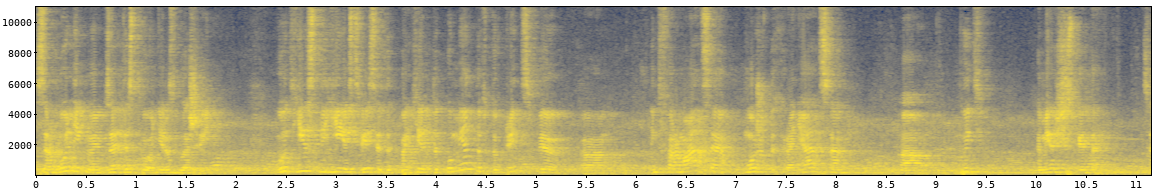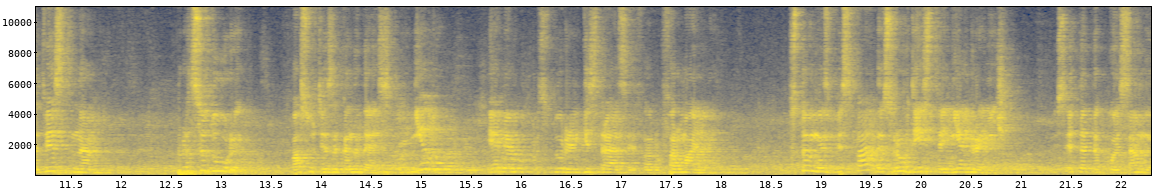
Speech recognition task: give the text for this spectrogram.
с работниками обязательства о неразглашении. Вот если есть весь этот пакет документов, то, в принципе, информация может охраняться, быть коммерческой тайной. Соответственно, процедуры по сути, законодательства нету, я имею в виду процедуры регистрации формальной. Стоимость бесплатная, срок действия не ограничен. То есть это такой самый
